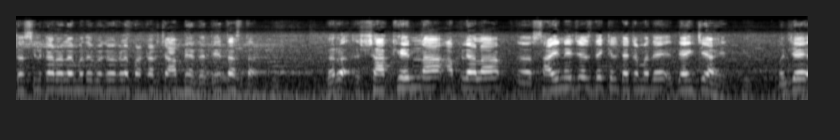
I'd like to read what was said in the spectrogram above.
तहसील कार्यालयामध्ये वेगवेगळ्या प्रकारचे अभ्यागत येत असतात. तर शाखेंना आपल्याला सायनेजेस देखील त्याच्यामध्ये द्यायचे आहेत. म्हणजे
